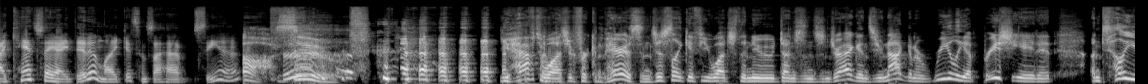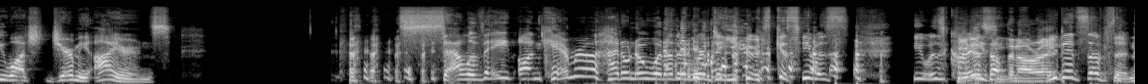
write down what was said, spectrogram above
I can't say I didn't like it since I haven't seen it. Oh, Zoo. you have to watch it for comparison. Just like if you watch the new Dungeons and Dragons, you're not going to really appreciate it until you watch Jeremy Irons salivate on camera. I don't know what other word to use because he was he was crazy. He did something, all right. He did something.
